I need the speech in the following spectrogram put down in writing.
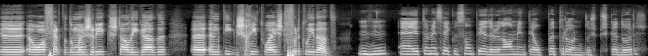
uh, a oferta do manjerico está ligada a antigos rituais de fertilidade. Uhum. Eh, eu também sei que o São Pedro normalmente é o patrono dos pescadores,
